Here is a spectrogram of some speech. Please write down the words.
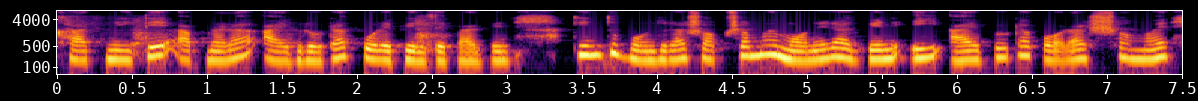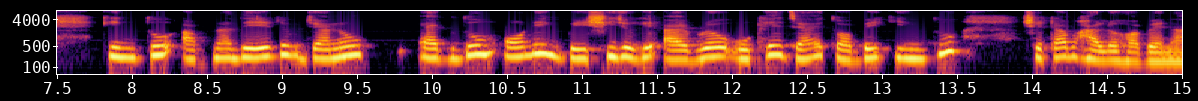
খাটনিতে আপনারা আইব্রোটা করে ফেলতে পারবেন। কিন্তু বন্ধুরা, সবসময় মনে রাখবেন, এই আইব্রোটা করার সময় কিন্তু আপনাদের যেন একদম অনেক বেশি যদি আইব্রো উঠে যায়, তবে কিন্তু সেটা ভালো হবে না।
